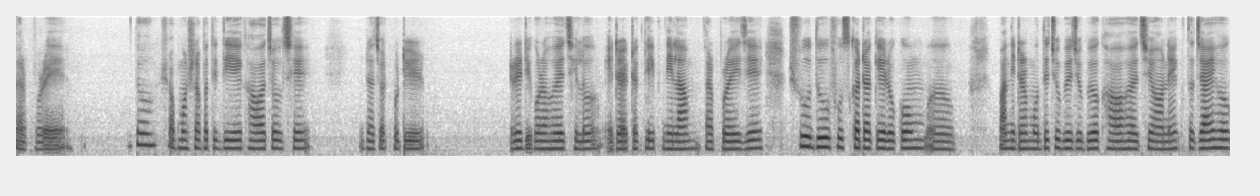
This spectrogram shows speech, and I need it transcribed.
তারপরে তো সব মশলাপাতি দিয়ে খাওয়া চলছে। এটা চটপটির রেডি করা হয়েছিল। এটা একটা ক্লিপ নিলাম। তারপরে এই যে শুধু ফুচকাটাকে এরকম পানিটার মধ্যে চুবিয়ে চুবিয়েও খাওয়া হয়েছে অনেক। তো যাই হোক,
